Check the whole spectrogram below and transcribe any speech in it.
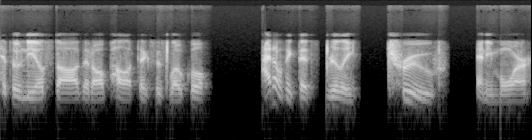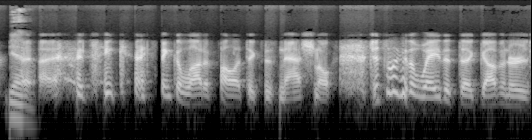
Tip O'Neill saw that all politics is local. I don't think that's really true anymore. Yeah. I, I think I think a lot of politics is national. Just look at the way that the governors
